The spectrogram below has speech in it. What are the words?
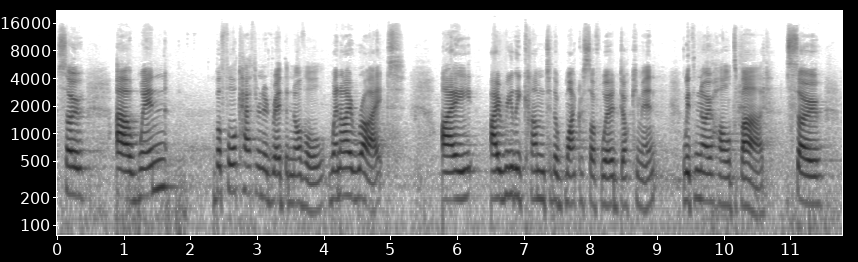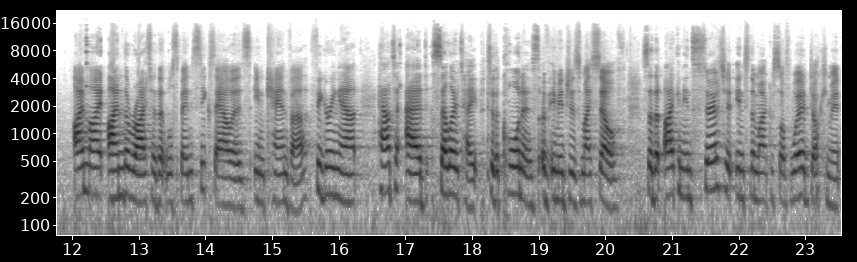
So uh, when, before Catherine had read the novel, when I write, I, I really come to the Microsoft Word document with no holds barred. So I might, I'm the writer that will spend six hours in Canva figuring out how to add sellotape to the corners of images myself so that I can insert it into the Microsoft Word document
